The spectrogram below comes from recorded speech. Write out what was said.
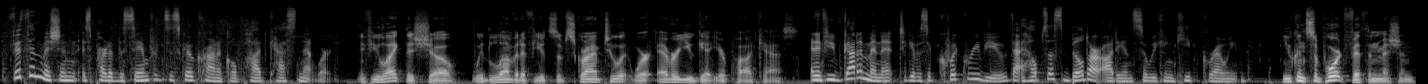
Fifth and Mission is part of the San Francisco Chronicle podcast network. If you like this show, we'd love it if you'd subscribe to it wherever you get your podcasts. And if you've got a minute to give us a quick review, that helps us build our audience so we can keep growing. You can support Fifth and Mission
